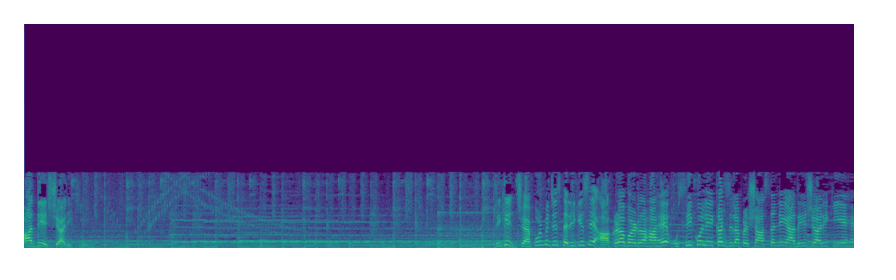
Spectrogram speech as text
आदेश जारी किए। देखिए, जयपुर में जिस तरीके से आंकड़ा बढ़ रहा है, उसी को लेकर जिला प्रशासन ने आदेश जारी किए हैं।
